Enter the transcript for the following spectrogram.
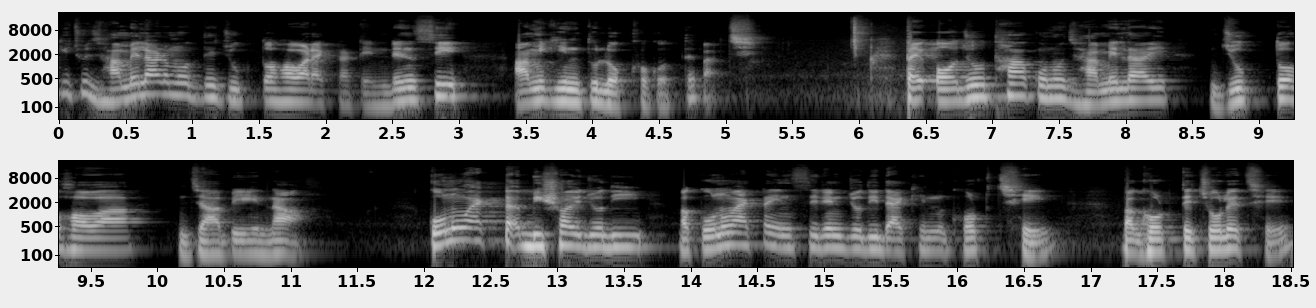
কিছু ঝামেলার মধ্যে যুক্ত হওয়ার একটা টেন্ডেন্সি আমি কিন্তু লক্ষ্য করতে পারছি। তাই অযথা কোনো ঝামেলায় যুক্ত হওয়া যাবে না। কোনো একটা বিষয় যদি বা কোনো একটা ইনসিডেন্ট যদি দেখেন ঘটছে বা ঘটতে চলেছে,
